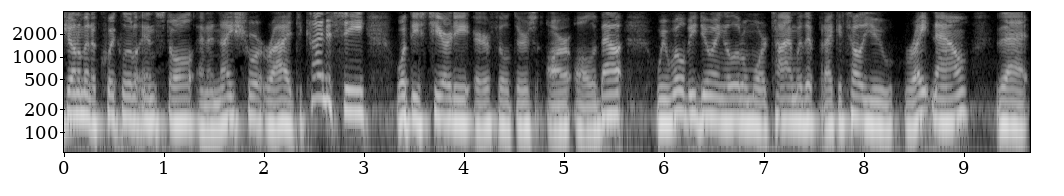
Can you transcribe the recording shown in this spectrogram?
And gentlemen, a quick little install and a nice short ride to kind of see what these TRD air filters are all about. We will be doing a little more time with it, but I can tell you right now that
